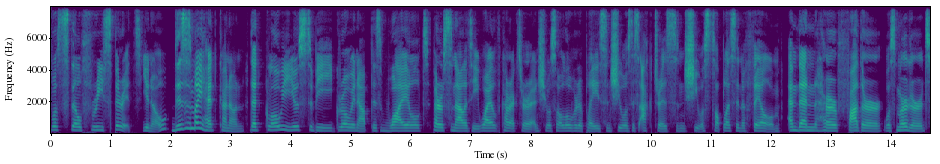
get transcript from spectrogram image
was still free spirit, you know? This is my headcanon that Chloe used to be growing up this wild personality, wild character, and she was all over the place, and she was this actress, and she was topless in a film. And then her father was murdered,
